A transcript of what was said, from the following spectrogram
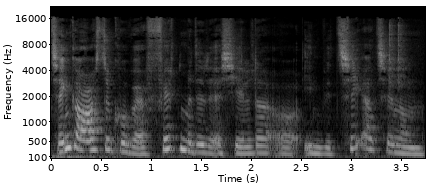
tænker også, det kunne være fedt med det der shelter og invitere til nogle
